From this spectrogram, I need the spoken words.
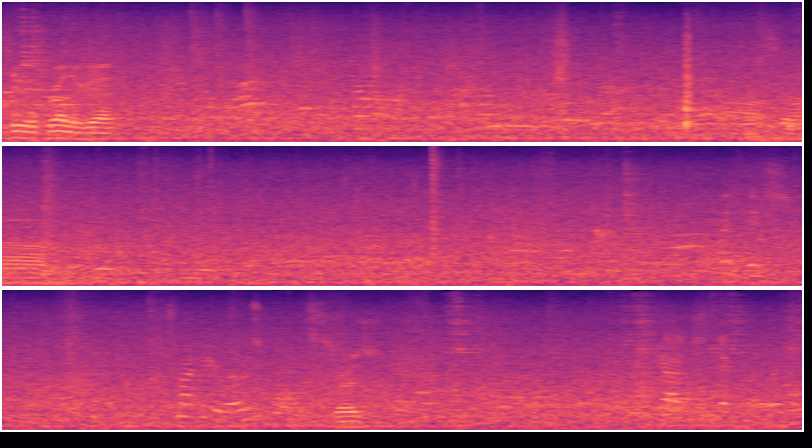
Let's see what brother got. Awesome. This? This might be rose. Rose. Yeah, just definitely rose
